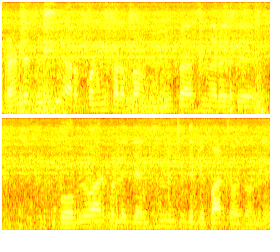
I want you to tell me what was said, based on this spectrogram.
ఫ్రంట్ వచ్చేసి అరకోణం కడప న్యూ ప్యాసింజర్ అయితే గోబులవారిపల్లి జంక్షన్ నుంచి ఇది డిపార్ట్స్ అవుతుంది.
